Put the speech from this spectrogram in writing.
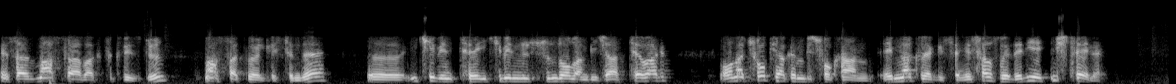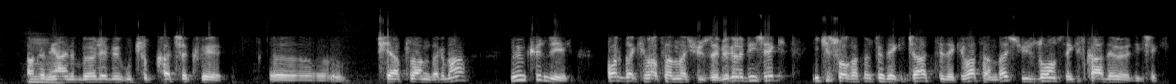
Mesela Maslak'a baktık biz dün. Maslak bölgesinde e, 2000 T 2000'in üstünde olan bir cadde var. Ona çok yakın bir sokağın emlak vergisi esas bedeli 70 TL. Bakın yani böyle bir uçuk kaçık bir e, fiyatlandırma mümkün değil. Oradaki vatandaş %1 ödeyecek. iki sokak ötedeki caddedeki vatandaş %18 KDV ödeyecek.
